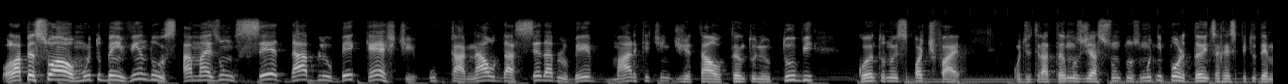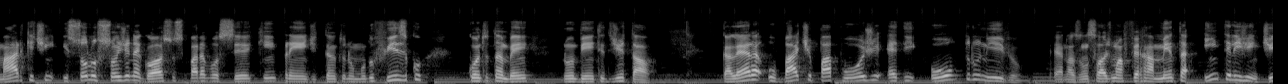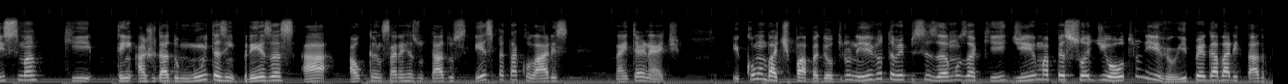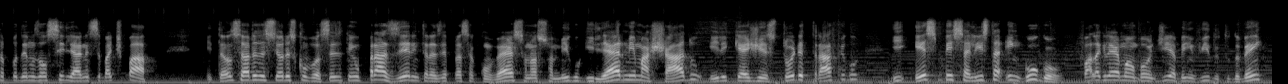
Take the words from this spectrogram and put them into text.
Olá pessoal, muito bem-vindos a mais um CWBcast, o canal da CWB Marketing Digital, tanto no YouTube quanto no Spotify, onde tratamos de assuntos muito importantes a respeito de marketing e soluções de negócios para você que empreende tanto no mundo físico quanto também no ambiente digital. Galera, o bate-papo hoje é de outro nível. É, nós vamos falar de uma ferramenta inteligentíssima que tem ajudado muitas empresas a alcançarem resultados espetaculares na internet. E como o bate-papo é de outro nível, também precisamos aqui de uma pessoa de outro nível, hipergabaritado, para poder nos auxiliar nesse bate-papo. Então, senhoras e senhores, com vocês, eu tenho o prazer em trazer para essa conversa o nosso amigo Guilherme Machado, ele que é gestor de tráfego e especialista em Google. Fala, Guilhermão, bom dia, bem-vindo, tudo bem?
